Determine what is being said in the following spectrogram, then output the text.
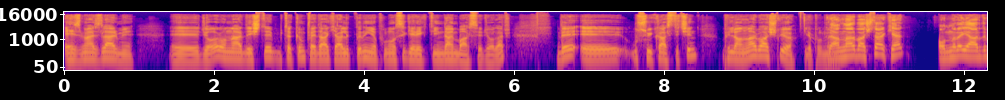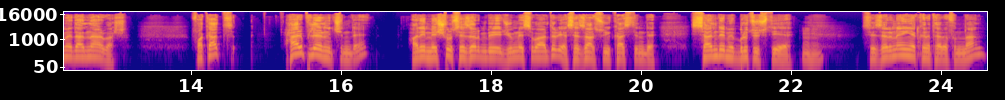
ezmezler mi? E, diyorlar. Onlar da işte bir takım fedakarlıkların yapılması gerektiğinden bahsediyorlar. Ve e, bu suikast için planlar başlıyor yapılmaya. Planlar başlarken onlara yardım edenler var. Fakat her planın içinde hani meşhur Sezar'ın bir cümlesi vardır ya Sezar suikastinde sen de mi Brutus diye. Hı hı. Sezar'ın en yakını tarafından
